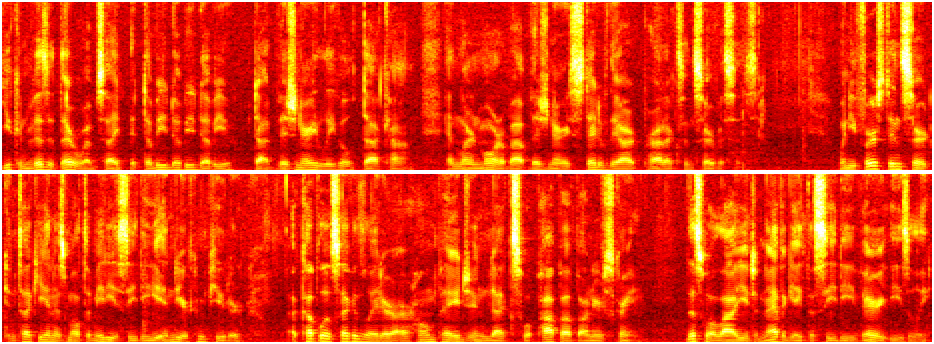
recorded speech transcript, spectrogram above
You can visit their website at www.visionarylegal.com and learn more about Visionary's state-of-the-art products and services. When you first insert Kentuckiana's multimedia CD into your computer, a couple of seconds later our homepage index will pop up on your screen. This will allow you to navigate the CD very easily.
